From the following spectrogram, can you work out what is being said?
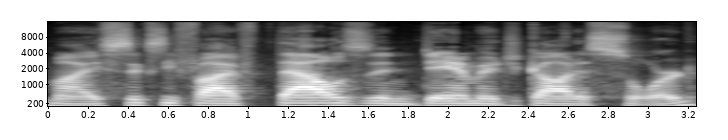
My 65,000 damage goddess sword.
